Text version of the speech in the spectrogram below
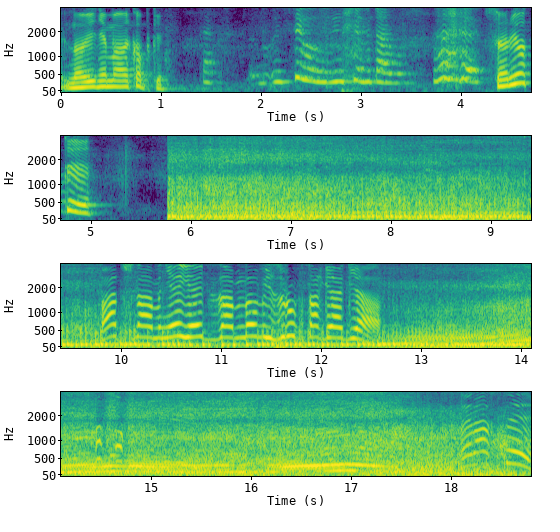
No i nie ma kopki. Tak. Z tyłu już się wytarło. Serio ty? Patrz na mnie, jedź za mną i zrób tak jak ja. Teraz ty.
